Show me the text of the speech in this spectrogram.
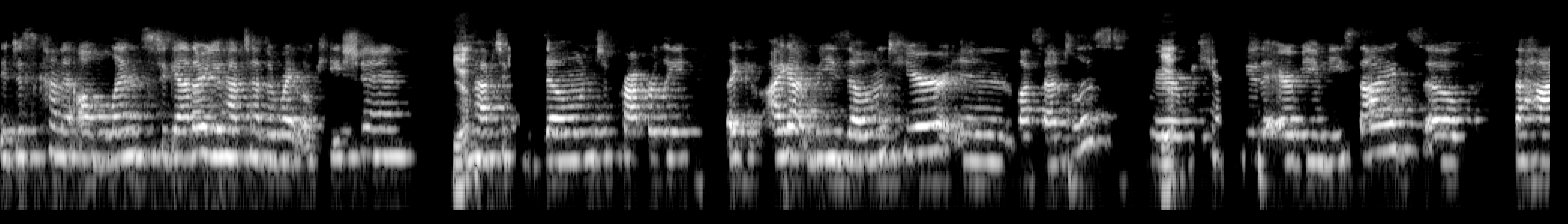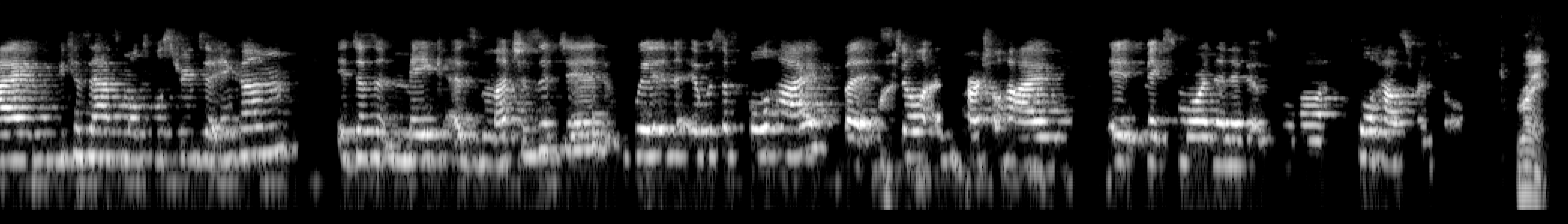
it just kind of all blends together. You have to have the right location. Yeah. You have to be zoned properly. Like I got rezoned here in Los Angeles where Yeah. we can't do the Airbnb side. So the hive, because it has multiple streams of income, it doesn't make as much as it did when it was a full hive, but Right. still as a partial hive, it makes more than if it was a full- house rental right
